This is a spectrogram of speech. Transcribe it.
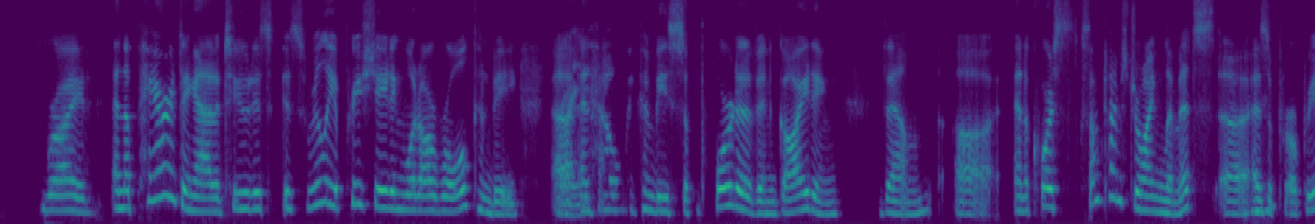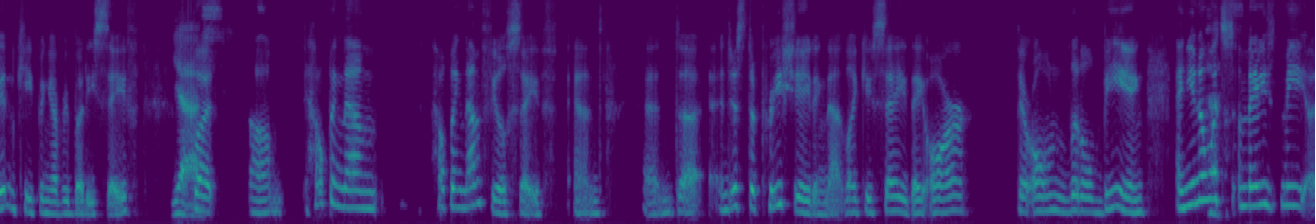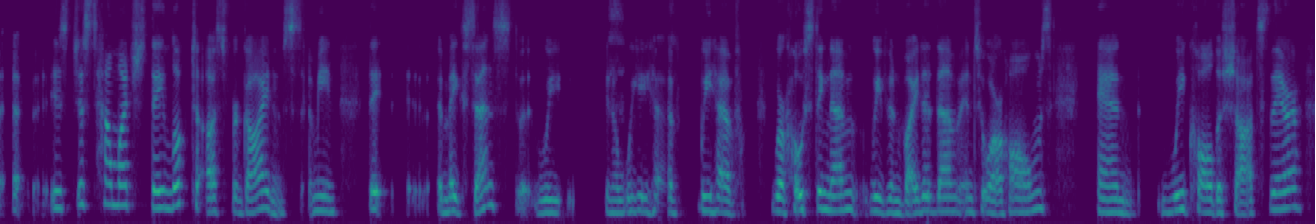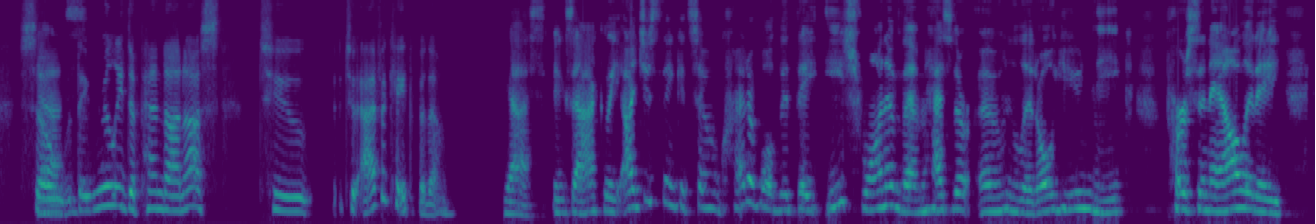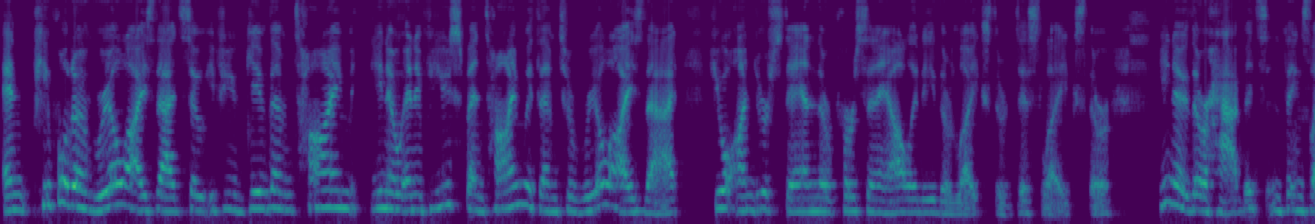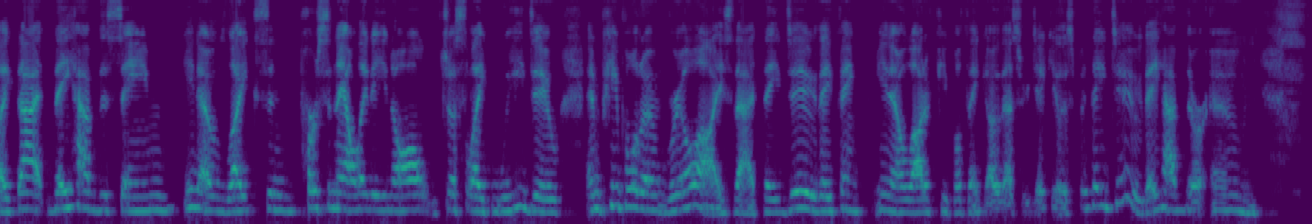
Right. And the parenting attitude is is really appreciating what our role can be uh, right. and how we can be supportive and guiding them. Uh, and of course, sometimes drawing limits uh, mm-hmm. as appropriate and keeping everybody safe. Yes. But um, helping them helping them feel safe and and uh, and just appreciating that, like you say, they are their own little being. And you know yes. what's amazed me uh, uh, is just how much they look to us for guidance. I mean, they it makes sense that we you know we have we have we're hosting them we've invited them into our homes and we call the shots there so yes. they really depend on us to to advocate for them Yes, exactly. I just think it's so incredible that they each one of them has their own little unique personality and people don't realize that. So if you give them time, you know, and if you spend time with them to realize that, you'll understand their personality, their likes, their dislikes, their you know, their habits and things like that. They have the same, you know, likes and personality and all just like we do. And people don't realize that they do. They think, you know, a lot of people think, oh, that's ridiculous, but they do. They have their own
